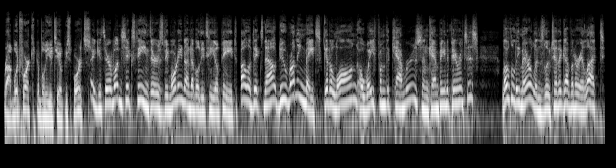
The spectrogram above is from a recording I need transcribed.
Rob Woodfork, WTOP Sports. Thank you, sir. 116 Thursday morning on WTOP. To politics now. Do running mates get along away from the cameras and campaign appearances? Locally, Maryland's Lieutenant Governor elect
